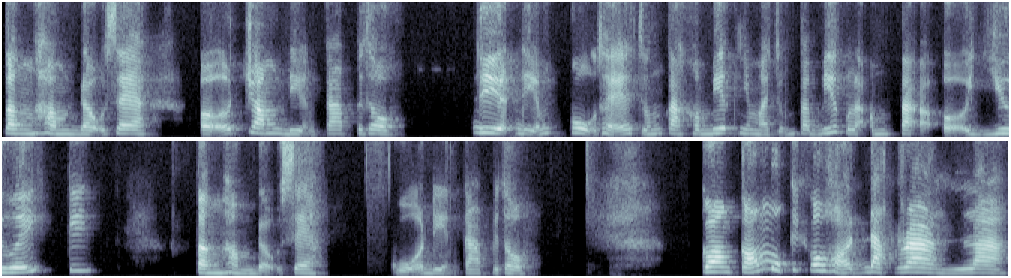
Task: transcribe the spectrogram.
tầng hầm đậu xe ở trong điện Capitol. Địa điểm cụ thể chúng ta không biết, nhưng mà chúng ta biết là ông ta ở dưới cái tầng hầm đậu xe của điện Capitol. Còn có một cái câu hỏi đặt ra là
